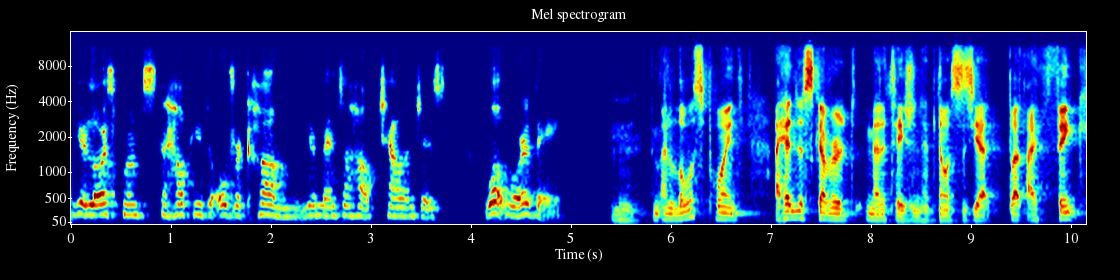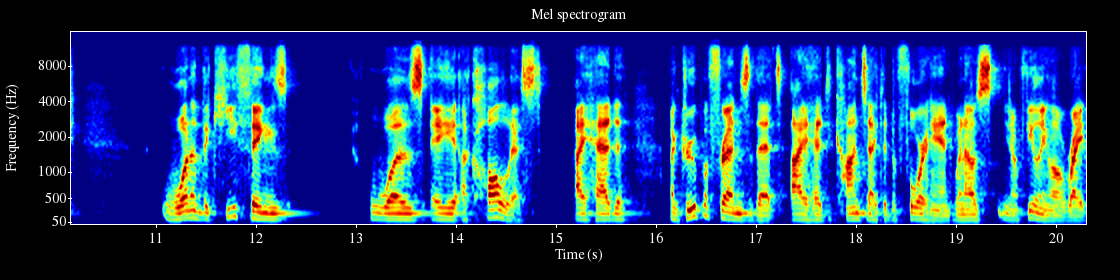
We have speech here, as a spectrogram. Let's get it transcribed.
your lowest points to help you to overcome your mental health challenges, what were they? Mm. My lowest point, I hadn't discovered meditation hypnosis yet, but I think one of the key things was a, a call list. I had a group of friends that I had contacted beforehand when I was, you know, feeling all right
